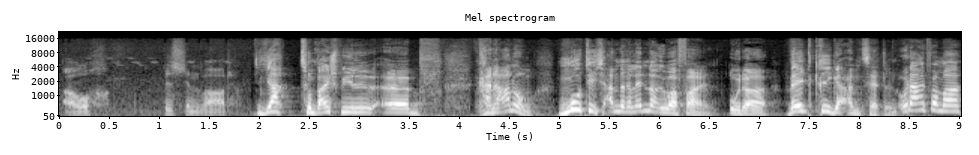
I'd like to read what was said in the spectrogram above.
auch ein bisschen wahrt. Ja, zum Beispiel, äh, keine Ahnung, mutig andere Länder überfallen oder Weltkriege anzetteln oder einfach mal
